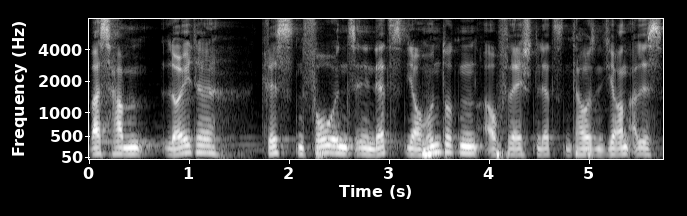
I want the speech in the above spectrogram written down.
was haben Leute, Christen vor uns in den letzten Jahrhunderten, auch vielleicht in den letzten tausend Jahren alles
